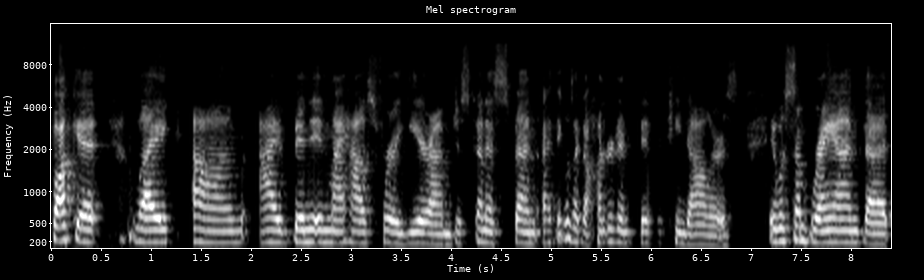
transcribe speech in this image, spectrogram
fuck it. Like, um, I've been in my house for a year. I'm just gonna spend, I think it was like $115. It was some brand that,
